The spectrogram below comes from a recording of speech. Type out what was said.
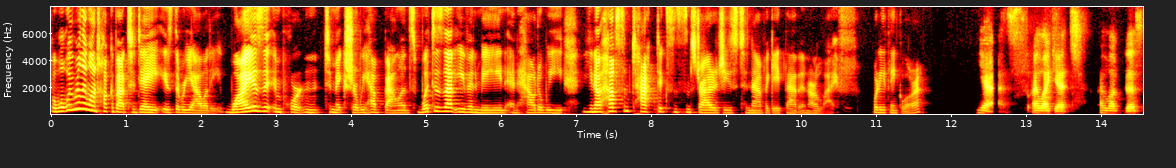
But what we really want to talk about today is the reality. Why is it important to make sure we have balance? What does that even mean? And how do we, you know, have some tactics and some strategies to navigate that in our life? What do you think, Laura? Yes, I like it. I love this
